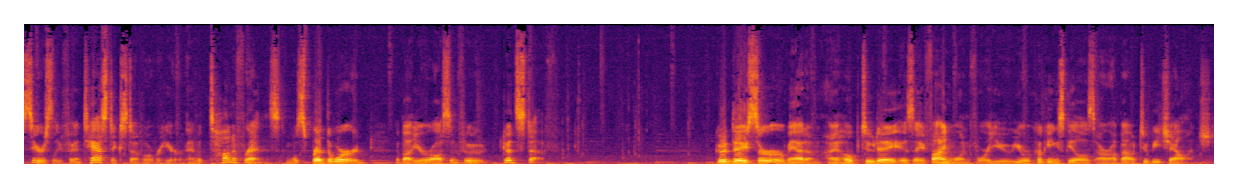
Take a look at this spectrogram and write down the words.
Seriously, fantastic stuff over here. I have a ton of friends, and we'll spread the word about your awesome food. Good stuff. Good day, sir or madam. I hope today is a fine one for you. Your cooking skills are about to be challenged.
